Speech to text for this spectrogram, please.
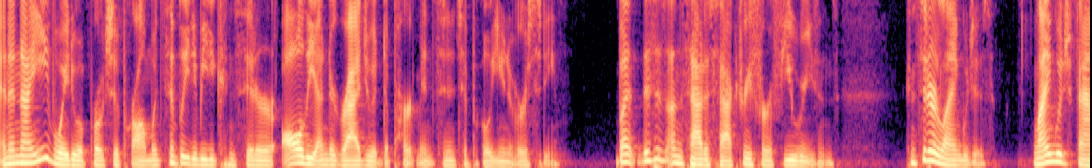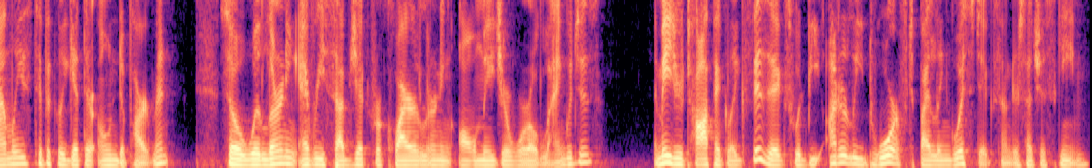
And a naive way to approach the problem would simply to be to consider all the undergraduate departments in a typical university. But this is unsatisfactory for a few reasons. Consider languages. Language families typically get their own department. So, would learning every subject require learning all major world languages? A major topic like physics would be utterly dwarfed by linguistics under such a scheme.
